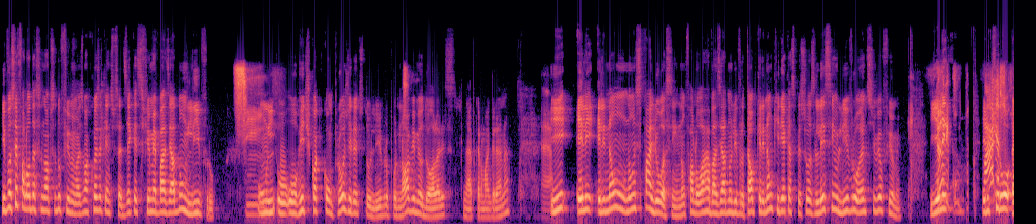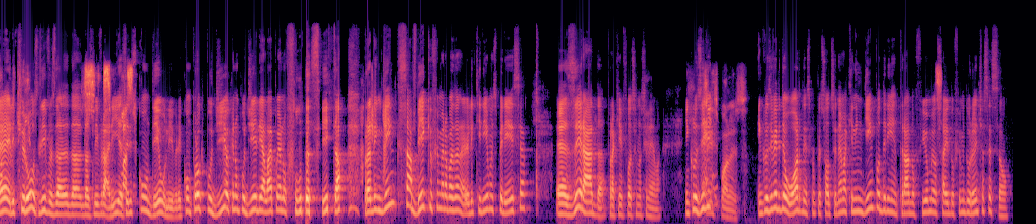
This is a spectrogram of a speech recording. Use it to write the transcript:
E você falou da sinopse do filme, mas uma coisa que a gente precisa dizer é que esse filme é baseado num livro. Sim. Um, o, o Hitchcock comprou os direitos do livro por 9 mil dólares, que na época era uma grana. É. E ele, ele não, não espalhou assim, não falou, ah, baseado no livro tal, porque ele não queria que as pessoas lessem o livro antes de ver o filme. E ele, ele, ele tirou, é, ele tirou os livros da, da, das livrarias, ele escondeu o livro. Ele comprou o que podia, o que não podia, ele ia lá e põe no fundo assim e tal, para ninguém saber que o filme era baseado nele. Ele queria uma experiência é, zerada para quem fosse no cinema. Inclusive, é, spoilers. Inclusive ele deu ordens pro pessoal do cinema que ninguém poderia entrar no filme ou sair do filme durante a sessão.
